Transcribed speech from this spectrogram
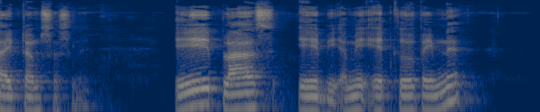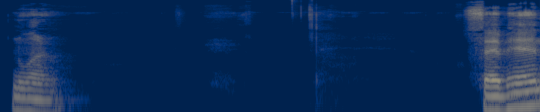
লাইক টাৰ্মছ আছিলে এ প্লাছ এ বি আমি এড কৰিব পাৰিমনে নোৱাৰোঁ seven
